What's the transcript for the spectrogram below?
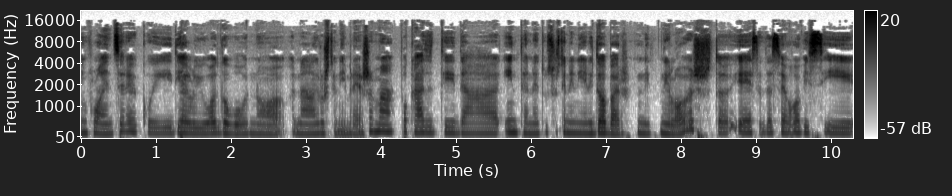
influencere koji djeluju odgovorno na društvenim mrežama pokazati da internet u suštini nije ni dobar ni, ni loš, to jeste da sve ovisi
